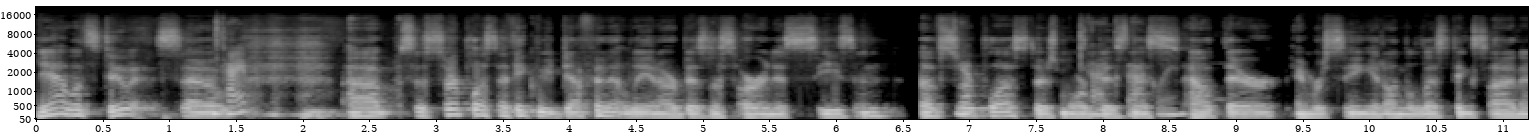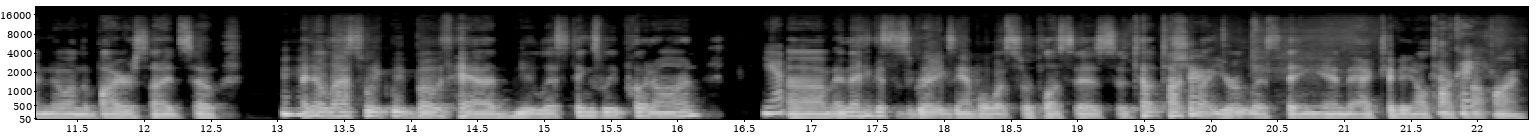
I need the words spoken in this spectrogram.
Yeah, let's do it. So, okay um, so surplus. I think we definitely in our business are in a season of surplus. There's more business Exactly. out there, and we're seeing it on the listing side. I know on the buyer side. So, Mhm. I know last week we both had new listings we put on. Yeah. Um, and I think this is a great example of what surplus is. So t- talk Sure. about your listing and the activity, and I'll talk Okay. about mine.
